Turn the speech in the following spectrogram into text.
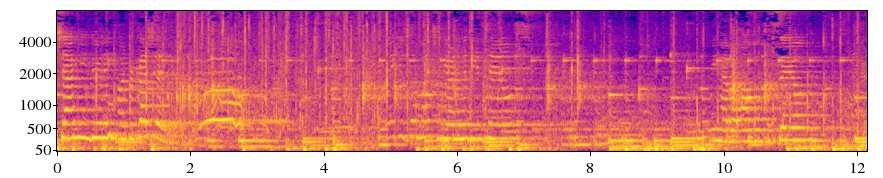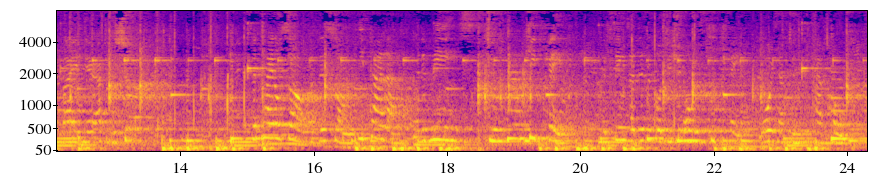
Shaheen During on percussion. Thank you so much. We are Namibian Tales. We have our album for sale. Buy it here after the show. It's the title song of this song, Itala, and it means to keep faith. If things are difficult, you should always keep faith. You always have to have hope.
